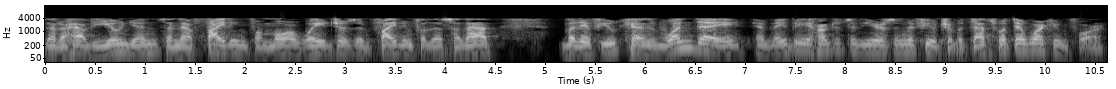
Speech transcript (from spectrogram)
that have unions and they're fighting for more wages and fighting for this or that. But if you can one day, it may be hundreds of years in the future, but that's what they're working for,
